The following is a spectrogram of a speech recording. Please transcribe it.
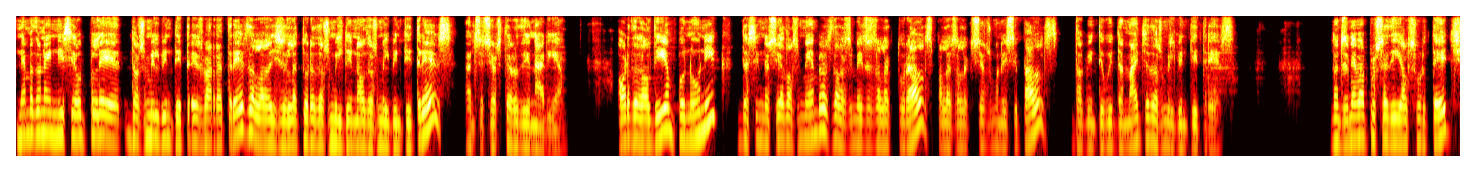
Anem a donar inici al ple 2023 barra 3 de la legislatura 2019-2023 en sessió extraordinària. Ordre del dia en punt únic, designació dels membres de les meses electorals per les eleccions municipals del 28 de maig de 2023. Doncs anem a procedir al sorteig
